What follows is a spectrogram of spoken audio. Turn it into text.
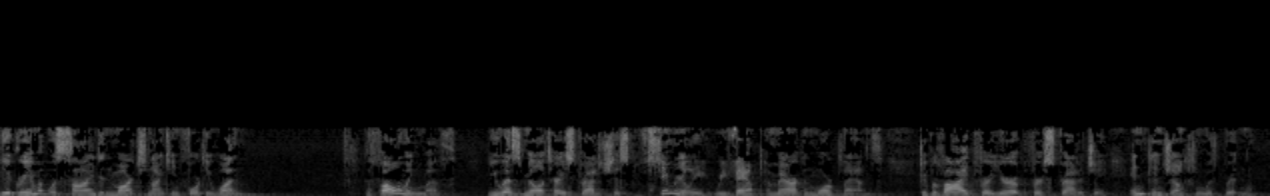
The agreement was signed in March 1941. The following month, U.S. military strategists similarly revamped American war plans to provide for a Europe First strategy in conjunction with Britain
